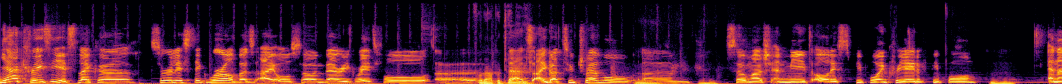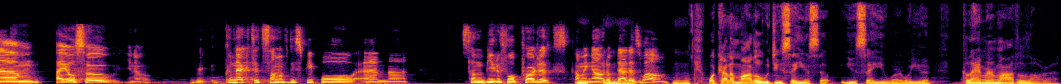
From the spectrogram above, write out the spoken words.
yeah, crazy. It's like a surrealistic world, but I also am very grateful uh, For the opportunity? that I got to travel um, so much and meet all these people and creative people. hmm and um, I also, you know, re- connected some of these people and uh, some beautiful projects coming out of that as well. hmm What kind of model would you say yourself? You say you were? Were you a glamour model or, a,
